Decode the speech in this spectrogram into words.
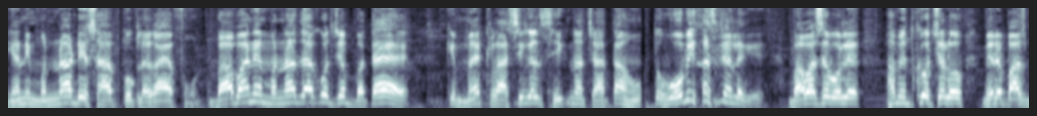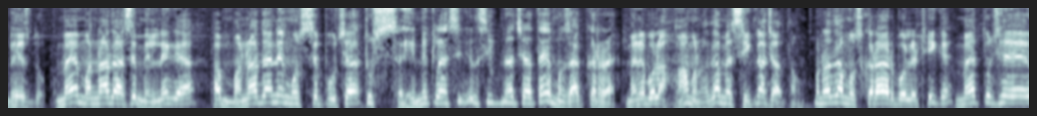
यानी मन्ना डे साहब को लगाया फ़ोन बाबा ने मन्नादा को जब बताया कि मैं क्लासिकल सीखना चाहता हूँ तो वो भी हंसने लगे। बाबा से बोले, हम इनको, चलो, मेरे पास भेज दो। मैं मन्नादा से मिलने गया। अब मन्नादा ने मुझसे पूछा, तू सही में क्लासिकल सीखना चाहता है मज़ाक कर रहा है? मैंने बोला हाँ मन्नादा, मैं सीखना चाहता हूँ। मन्नादा मुस्कुरा और बोले, ठीक है, मैं तुझे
